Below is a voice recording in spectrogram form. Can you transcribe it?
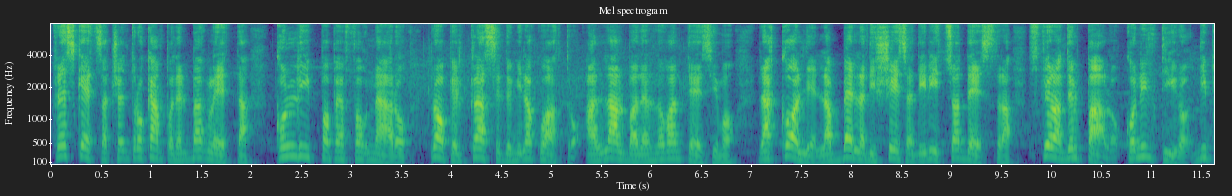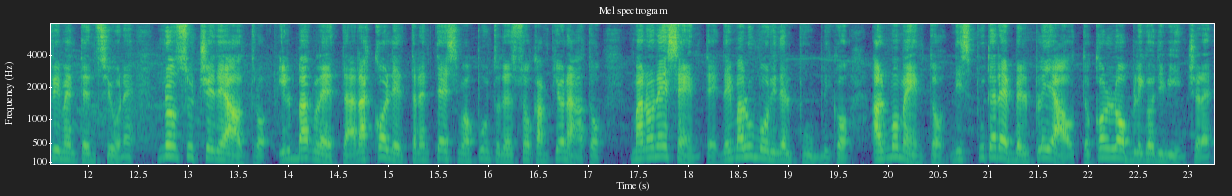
Freschezza a centrocampo nel Barletta con Lippo per Fornaro. Proprio il classe 2004, all'alba del novantesimo, raccoglie la bella discesa di Rizzo a destra, sfiorando il palo con il tiro di prima intenzione. Non succede altro, il Barletta raccoglie il trentesimo punto del suo campionato, ma non è esente dai malumori del pubblico. Al momento disputerebbe il play-out con l'obbligo di vincere.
